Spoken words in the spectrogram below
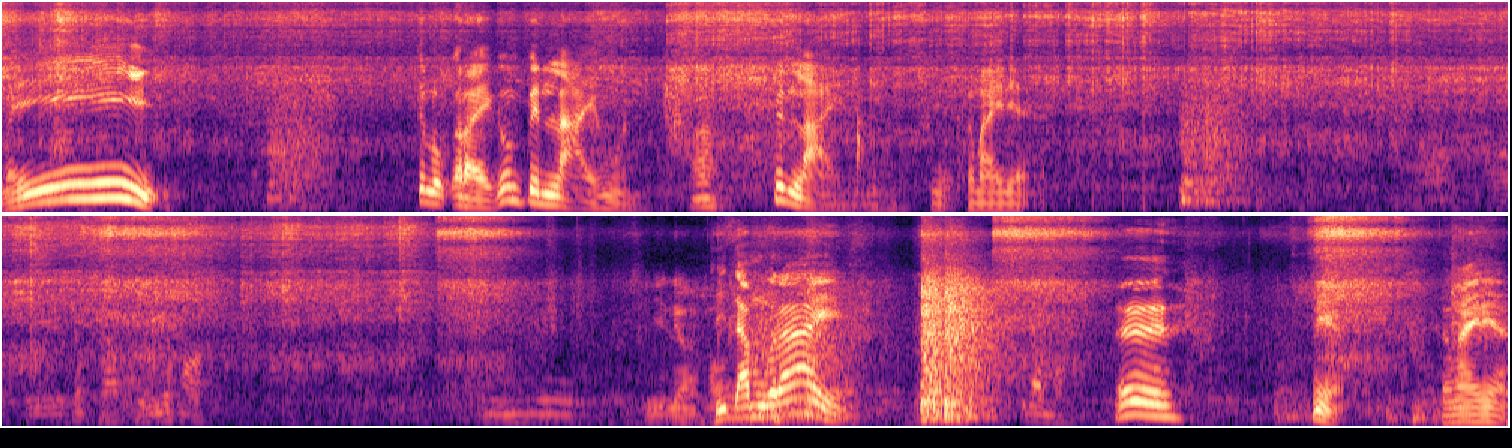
ไม่ตลกอะไรก็มันเป็นลายของมันฮะเป็นลายเนี่ยข้างในเนี่ยโอเคจะจับสีก็พออืมสีเหลืองสีดำก็ได้สีดำเหรอเออเนี่ยข้างในเนี่ย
